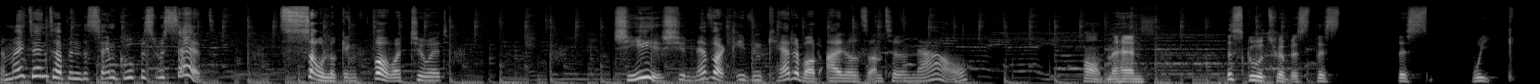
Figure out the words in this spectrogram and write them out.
I might end up in the same group as we said. So looking forward to it. Geez, you never even cared about idols until now. Oh man. The school trip is this this week.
